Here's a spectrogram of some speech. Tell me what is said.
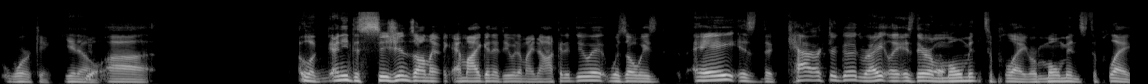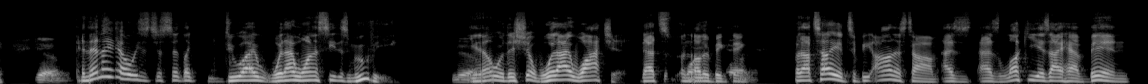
working, you know, yeah. uh, look, any decisions on like, am I going to do it? Am I not going to do it? Was always a is the character good, right? Like, is there a yeah. moment to play or moments to play? Yeah. And then I always just said, like, do I would I want to see this movie? Yeah. You know, or this show? Would I watch it? That's another big thing. But I'll tell you, to be honest, Tom, as as lucky as I have been,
